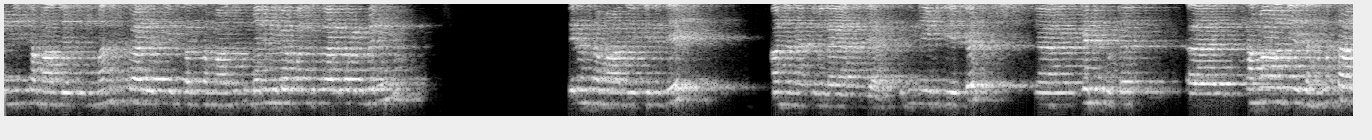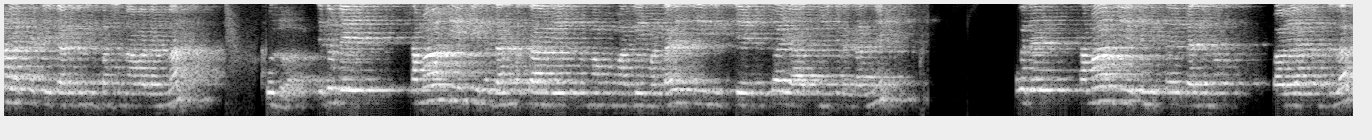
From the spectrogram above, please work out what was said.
මේ සමාධය තුළ මනස්කාරය තියකන් සමාධක බැරිවිල මනස්කාර කරන්න බැරි එන සමාධය කෙනෙදේ අන්න නැති වෙලා යන දෙයක් ඉතින් ඒ විදිහට කෙනෙකුට සමාධිය ධර්මතාවයක් ඇටට අරගෙන පසනා වඩන්න පුළුවන්. එතොට සමාධිය කියන ධර්මතාවය තුළ මම මගේ මටයි තී නිත්‍යය චිකා යාත්මය කරගන්නේ මොකද සමාධියට හිත බැඳනු භවයක් හදලා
